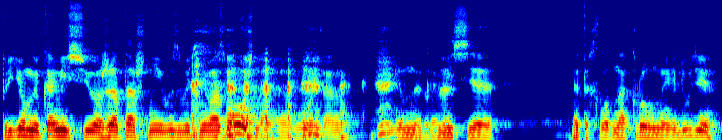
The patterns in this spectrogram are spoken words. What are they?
приемную комиссию ажиотаж не вызвать невозможно, вот, а приемная ну комиссия – это хладнокровные люди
